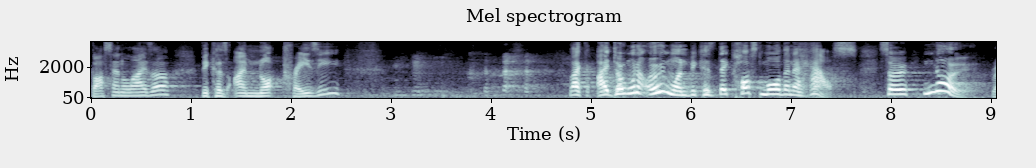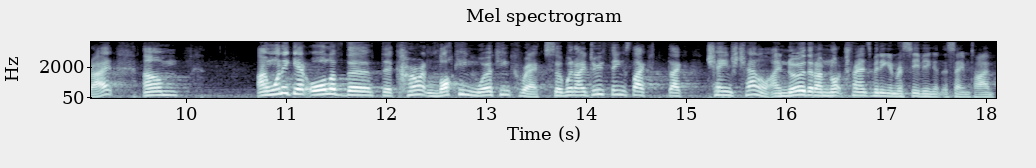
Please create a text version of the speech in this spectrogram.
bus analyzer because I'm not crazy, like, I don't want to own one because they cost more than a house. So, no, right? Um, I want to get all of the, the current locking working correct. So when I do things like, like change channel, I know that I'm not transmitting and receiving at the same time.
